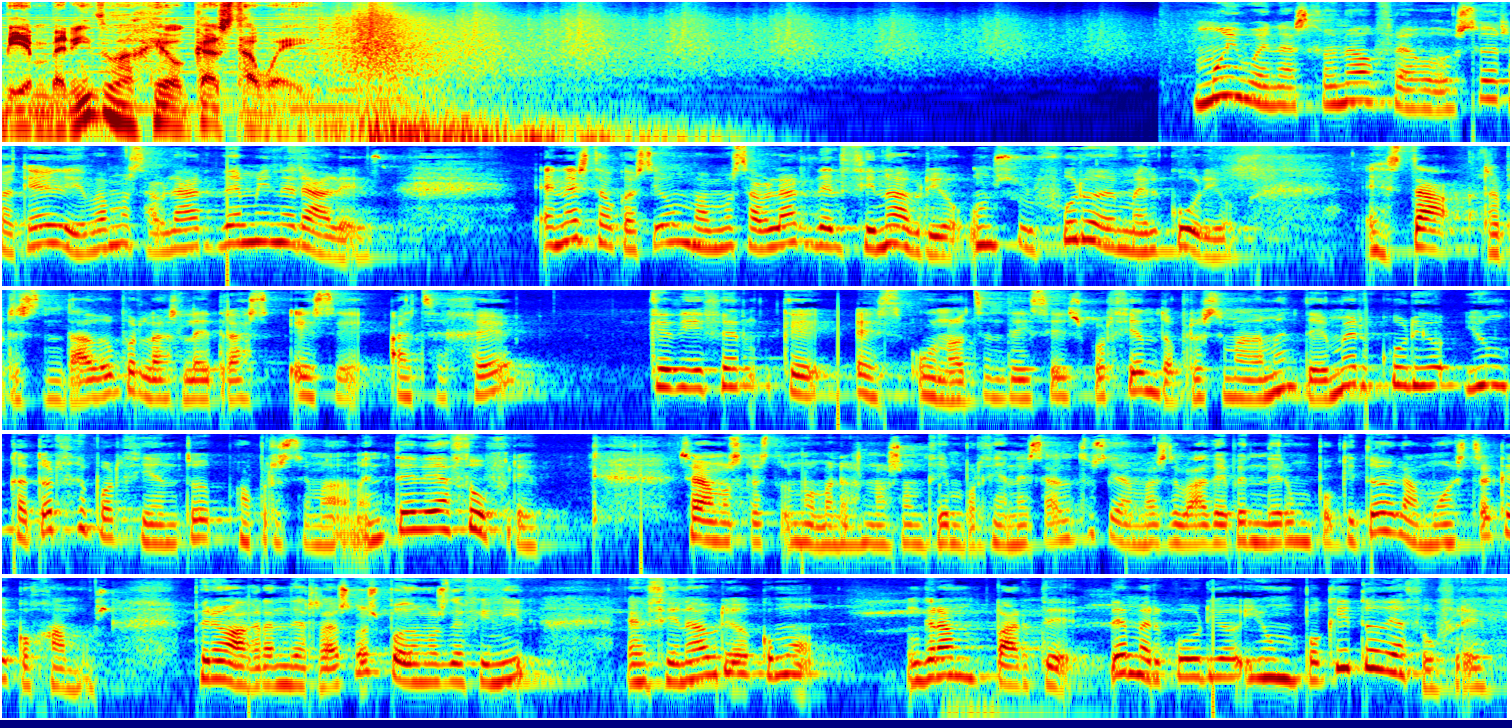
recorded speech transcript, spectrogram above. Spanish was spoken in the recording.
Bienvenido a GeoCastaway. Muy buenas geonáufragos, soy Raquel y vamos a hablar de minerales. En esta ocasión vamos a hablar del cinabrio, un sulfuro de mercurio. Está representado por las letras SHG que dicen que es un 86% aproximadamente de mercurio y un 14% aproximadamente de azufre. Sabemos que estos números no son 100% exactos y además va a depender un poquito de la muestra que cojamos, pero a grandes rasgos podemos definir el cinabrio como gran parte de mercurio y un poquito de azufre.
